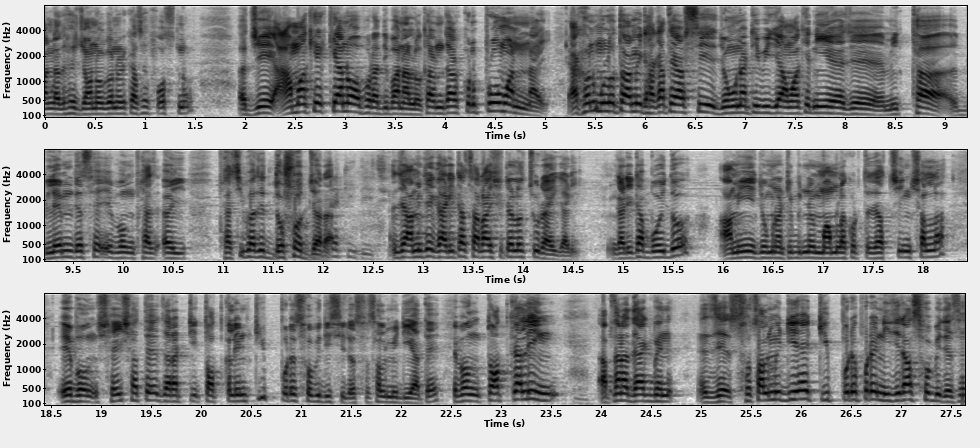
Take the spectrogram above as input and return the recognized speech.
বাংলাদেশের জনগণের কাছে প্রশ্ন যে আমাকে কেন অপরাধী বানালো? কারণ যার কোনো প্রমাণ নাই। এখন মূলত আমি ঢাকাতে আসছি যমুনা টিভি যে আমাকে নিয়ে যে মিথ্যা ব্লেম দেশে এবং ওই ফ্যাসিবাদের দোষর যারা যে আমি যে গাড়িটা চালাই সেটা হলো চুরাই গাড়ি। গাড়িটা বৈধ আমি যমুনা নামে মামলা করতে যাচ্ছি ইনশাল্লাহ। এবং সেই সাথে যারা তৎকালীন টিপ করে ছবি দিছিল সোশ্যাল মিডিয়াতে, এবং তৎকালীন আপনারা দেখবেন যে সোশ্যাল মিডিয়ায় টিপ পরে পরে নিজেরা ছবি দিয়েছে,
